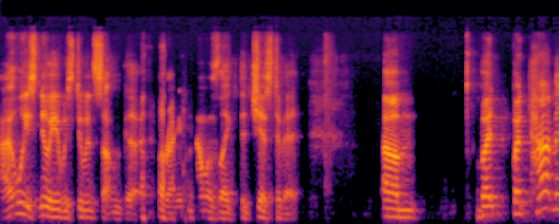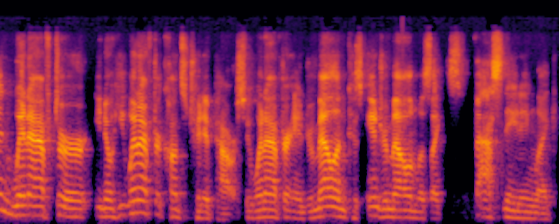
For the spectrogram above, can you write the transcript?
I always knew he was doing something good, right? And that was like the gist of it. Um, but but Patman went after, you know, he went after concentrated power. So he went after Andrew Mellon because Andrew Mellon was like fascinating, like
